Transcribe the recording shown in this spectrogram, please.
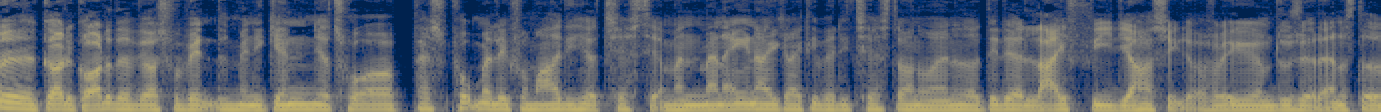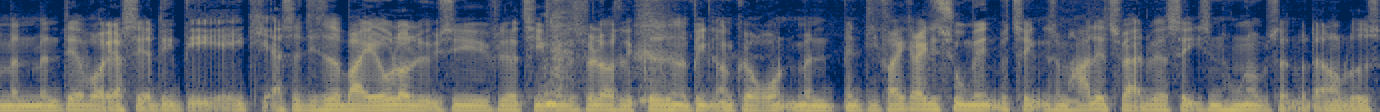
øh, gør det godt, og det havde vi også forventet. Men igen, jeg tror, pas på med at lægge for meget af de her tests her. Man, man aner ikke rigtig, hvad de tester og noget andet. Og det der live feed, jeg har set, i hvert fald ikke, om du ser det andet sted, men, men der, hvor jeg ser det, det er ikke... Altså, de sidder bare ævlerløs i flere timer. Det er selvfølgelig også lidt kedeligt, når bilerne kører rundt, men, men de får ikke rigtig zoomet ind på tingene, som har lidt svært ved at se sådan 100% hvordan er.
